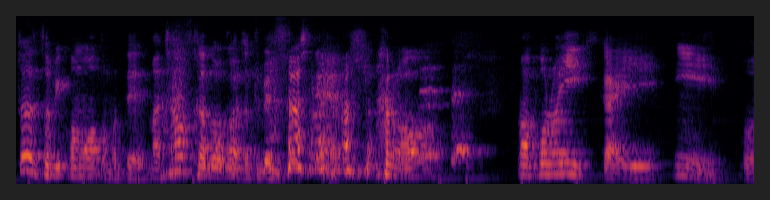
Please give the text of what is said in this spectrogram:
とりあえず飛び込もうと思って、まあ、チャンスかどうかはちょっと別として、あの、まあ、このいい機会にこう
